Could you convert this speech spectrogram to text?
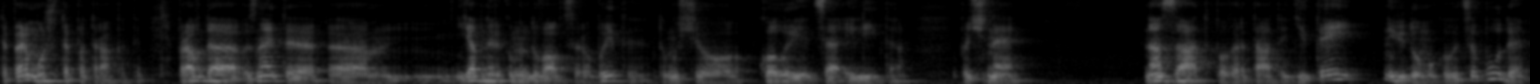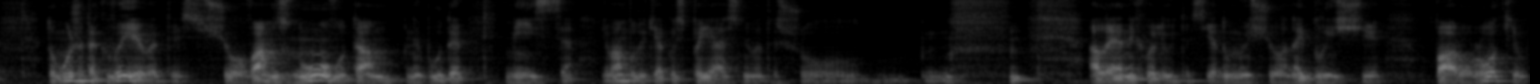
Тепер можете потрапити. Правда, ви знаєте, ем, я б не рекомендував це робити, тому що коли ця еліта почне назад повертати дітей, невідомо коли це буде, то може так виявитись, що вам знову там не буде місця, і вам будуть якось пояснювати, що. Але не хвилюйтесь, я думаю, що найближчі пару років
